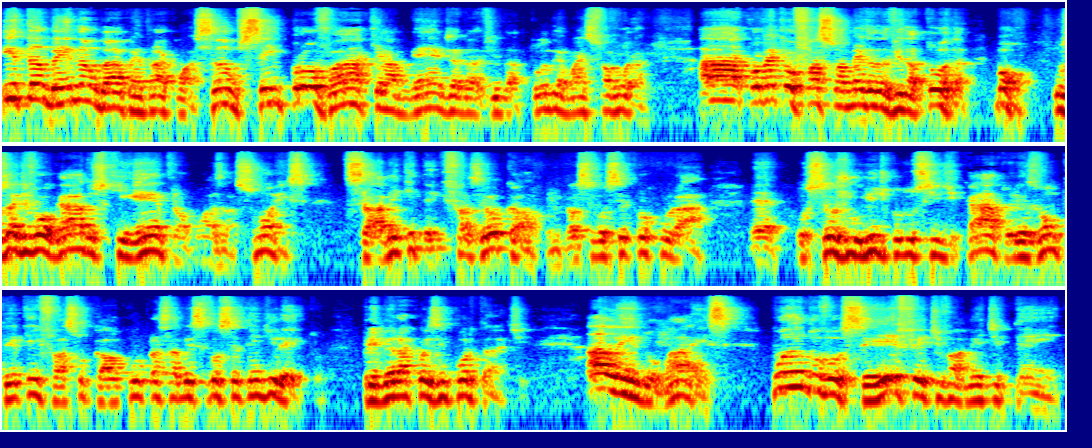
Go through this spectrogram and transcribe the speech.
E também não dá para entrar com ação sem provar que a média da vida toda é mais favorável. Ah, como é que eu faço a média da vida toda? Bom, os advogados que entram com as ações sabem que tem que fazer o cálculo. Então, se você procurar é, o seu jurídico do sindicato, eles vão ter quem faça o cálculo para saber se você tem direito. Primeira coisa importante. Além do mais, quando você efetivamente tem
